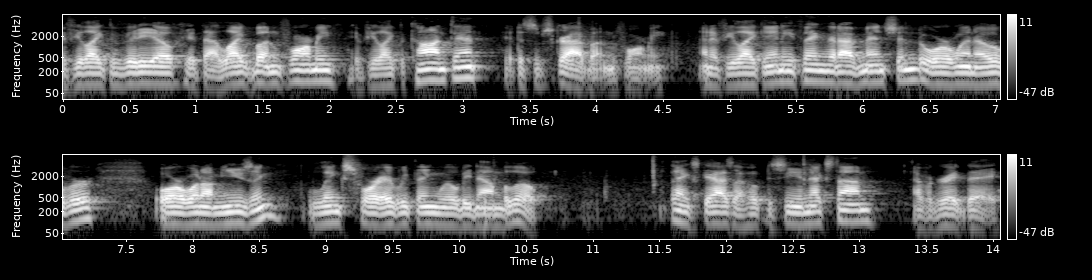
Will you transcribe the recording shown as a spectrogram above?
If you like the video, hit that like button for me. If you like the content, hit the subscribe button for me. And if you like anything that I've mentioned or went over or what I'm using, links for everything will be down below. Thanks, guys. I hope to see you next time. Have a great day.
